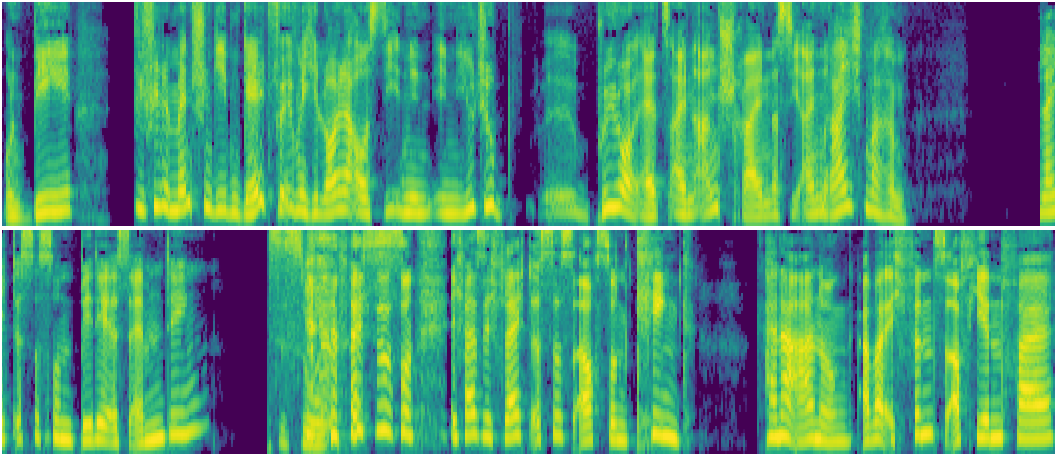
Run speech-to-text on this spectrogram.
Und B, wie viele Menschen geben Geld für irgendwelche Leute aus, die in, den, in YouTube äh, Pre-Roll-Ads einen anschreien, dass sie einen reich machen. Vielleicht ist das so ein BDSM-Ding. Es ist so. vielleicht ist es so, ich weiß nicht, vielleicht ist es auch so ein Kink. Keine Ahnung. Aber ich finde es auf jeden Fall,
